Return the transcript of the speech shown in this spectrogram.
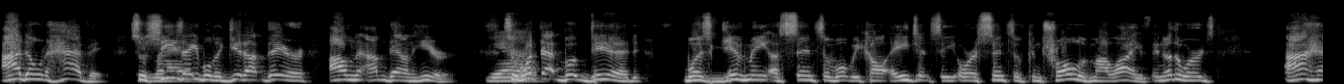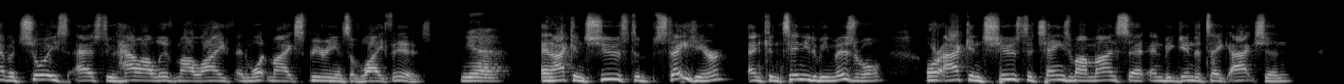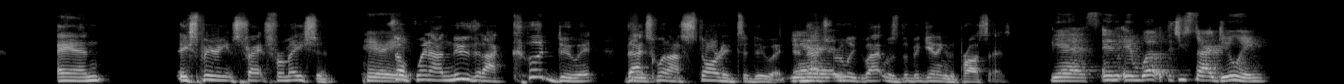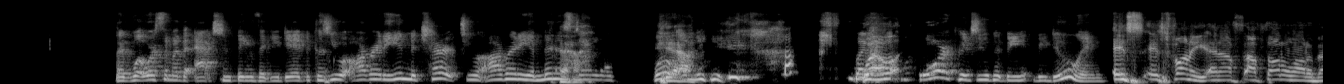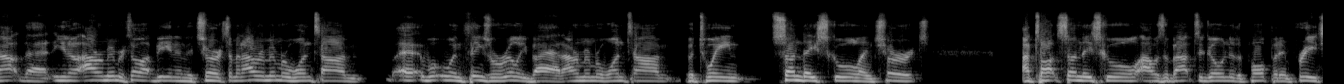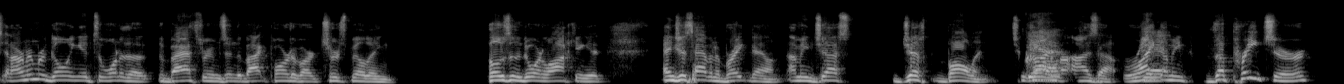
I don't have it. So right. she's able to get up there. I'm, I'm down here. Yeah. So what that book did was give me a sense of what we call agency or a sense of control of my life. In other words, I have a choice as to how I live my life and what my experience of life is. Yeah. And I can choose to stay here and continue to be miserable, or I can choose to change my mindset and begin to take action and experience transformation. Period. So when I knew that I could do it, that's mm-hmm. when I started to do it. And that's really that was the beginning of the process. Yes. And and what did you start doing? Like what were some of the action things that you did? Because you were already in the church, you were already a minister. Yeah. Like, well, yeah. I mean, like well, what more could you could be be doing? It's it's funny, and I've I've thought a lot about that. You know, I remember talking about being in the church. I mean, I remember one time uh, when things were really bad. I remember one time between Sunday school and church. I taught Sunday school. I was about to go into the pulpit and preach. And I remember going into one of the, the bathrooms in the back part of our church building, closing the door and locking it, and just having a breakdown. I mean, just just bawling, crying yeah. my eyes out. Right. Yeah. I mean, the preacher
